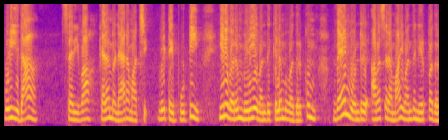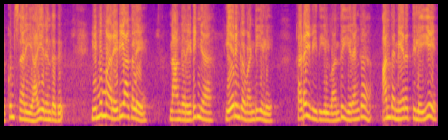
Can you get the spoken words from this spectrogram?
புரியுதா? சரி வா கிளம்ப நேரமாச்சு. வீட்டை பூட்டி இருவரும் வெளியே வந்து கிளம்புவதற்கும் வேன் ஒன்று அவசரமாய் வந்து நிற்பதற்கும் சரியாய் இருந்தது இன்னுமா ரெடியாகலே? நாங்க ரெடிங்க ஏறுங்க வண்டியிலே. கடை வீதியில் வந்து இறங்க அந்த நேரத்திலேயே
